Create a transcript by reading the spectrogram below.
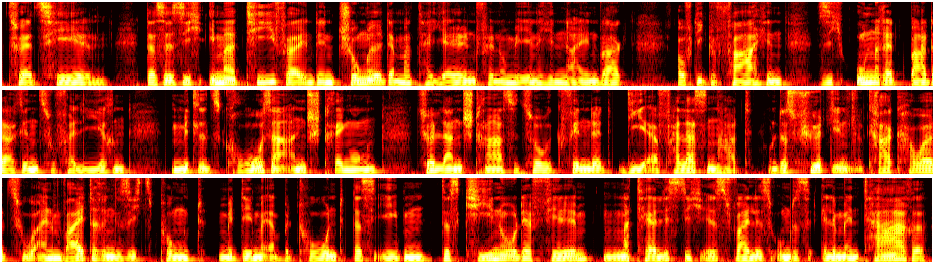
zu erzählen, dass er sich immer tiefer in den Dschungel der materiellen Phänomene hineinwagt, auf die Gefahr hin, sich unrettbar darin zu verlieren, mittels großer Anstrengungen zur Landstraße zurückfindet, die er verlassen hat. Und das führt den Krakauer zu einem weiteren Gesichtspunkt, mit dem er betont, dass eben das Kino, der Film materialistisch ist, weil es um das Elementare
